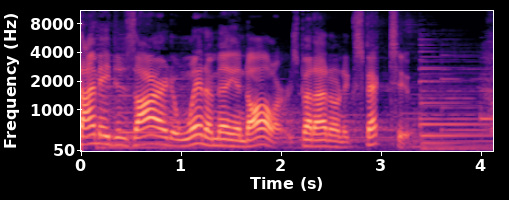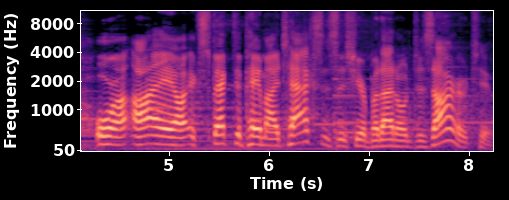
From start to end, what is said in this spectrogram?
I may desire to win a million dollars, but I don't expect to. Or I uh, expect to pay my taxes this year, but I don't desire to.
